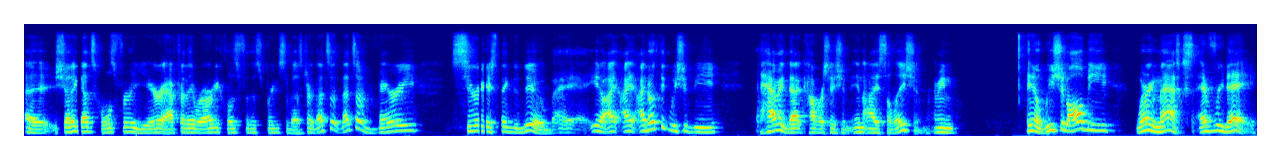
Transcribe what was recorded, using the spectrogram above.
Uh, shutting down schools for a year after they were already closed for the spring semester. That's a that's a very serious thing to do. But, You know, I, I don't think we should be having that conversation in isolation. I mean, you know, we should all be wearing masks every day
